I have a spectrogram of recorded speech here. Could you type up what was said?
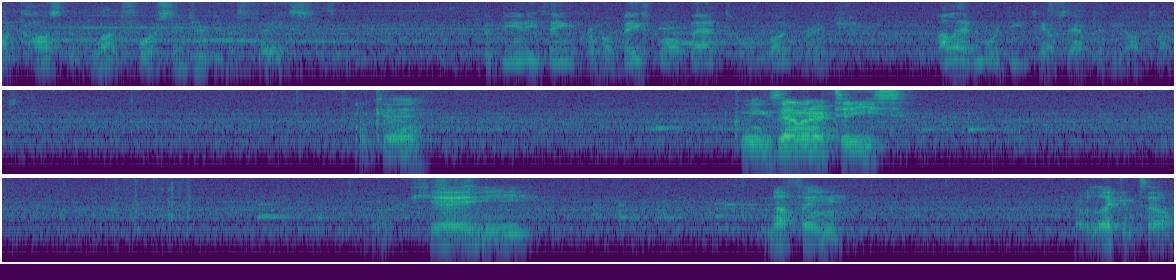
What caused the blunt force injury to the face? Could be anything from a baseball bat to a lug wrench. I'll have more details after the autopsy. Okay. Can we examine our titties? Okay. Nothing. As far I can tell.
